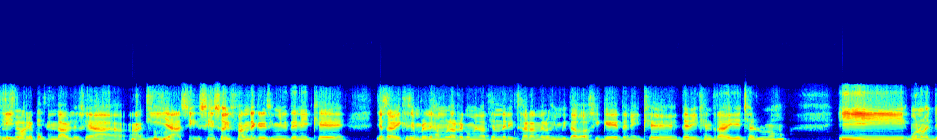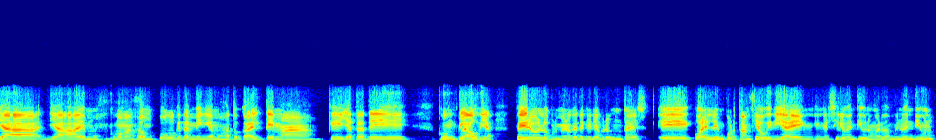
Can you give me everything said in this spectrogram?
Sí, recomendable, o sea, aquí ya, si, si sois fan de Crazy Mini tenéis que, ya sabéis que siempre dejamos la recomendación del Instagram de los invitados, así que tenéis que, tenéis que entrar y echarle un ojo. Y bueno, ya, ya hemos como avanzado un poco, que también íbamos a tocar el tema que ya traté con Claudia, pero lo primero que te quería preguntar es eh, cuál es la importancia hoy día en, en, el siglo XXI, en el 2021,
